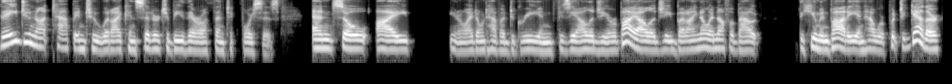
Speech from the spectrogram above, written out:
they do not tap into what I consider to be their authentic voices. And so I, you know, I don't have a degree in physiology or biology, but I know enough about the human body and how we're put together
